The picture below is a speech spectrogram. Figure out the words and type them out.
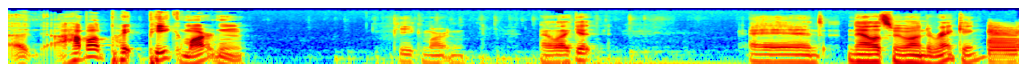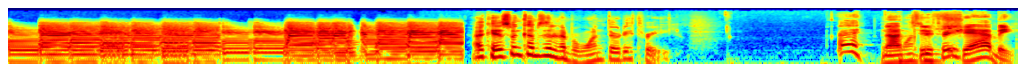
uh, how about Pe- Peak Martin? Peak Martin, I like it. And now let's move on to ranking. Okay, this one comes in at number one thirty three. Eh, not One too shabby.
